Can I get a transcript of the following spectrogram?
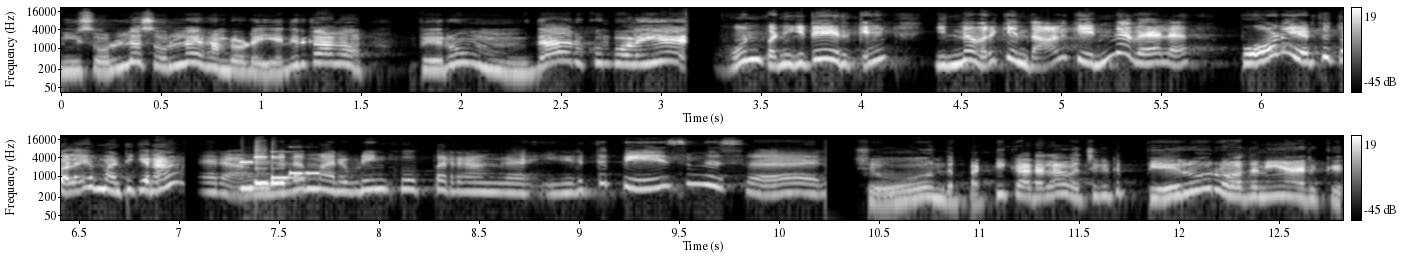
நீ சொல்ல சொல்ல நம்மளோட எதிர்காலம் பெரும் இதா இருக்கும் போலயே. ஃபோன் பண்ணிக்கிட்டே இருக்கேன். இன்ன வரைக்கும் இந்த ஆளுக்கு என்ன வேலை? போனை எடுத்து தொலைய மாட்டேங்கிறான். சார் அவங்க தான் மறுபடியும் கூப்பிடுறாங்க. எடுத்து பேசுங்க சார் ஷோ இந்த பட்டிக்காடெல்லாம் வச்சுக்கிட்டு பெரும் ரோதனையா இருக்கு.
